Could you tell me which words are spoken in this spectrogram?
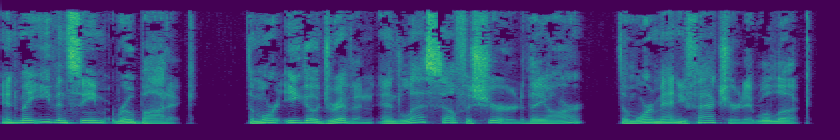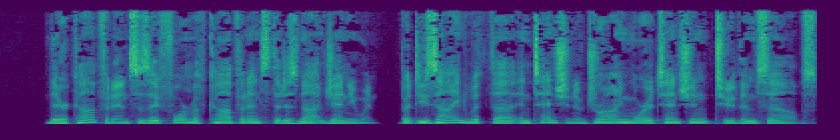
and may even seem robotic. The more ego-driven and less self-assured they are, the more manufactured it will look. Their confidence is a form of confidence that is not genuine, but designed with the intention of drawing more attention to themselves.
